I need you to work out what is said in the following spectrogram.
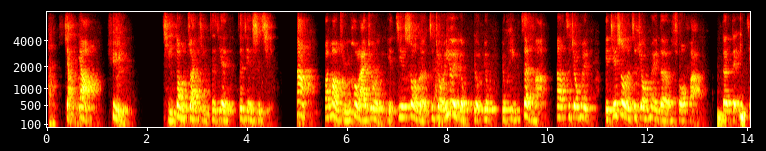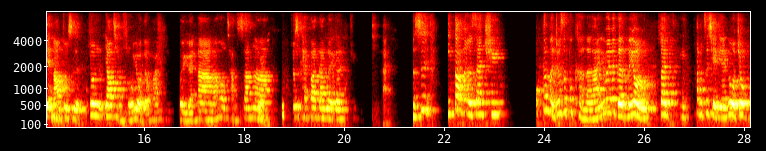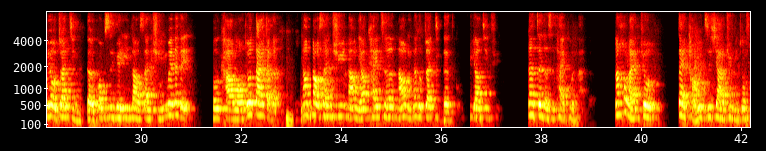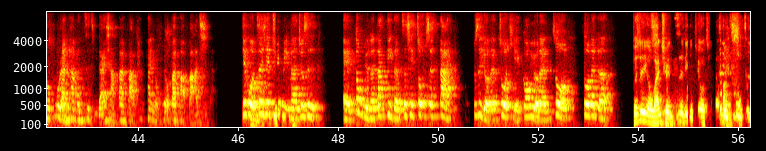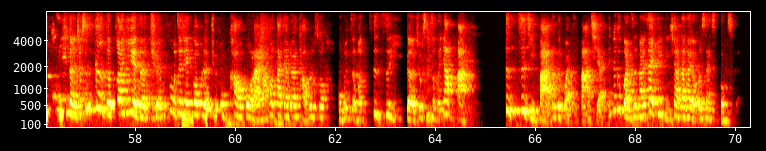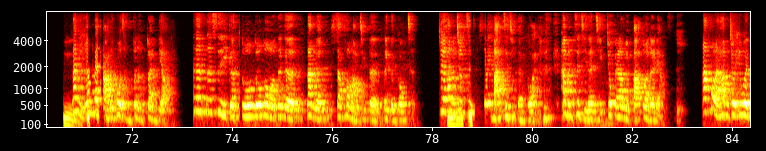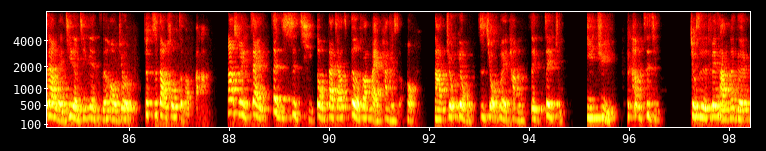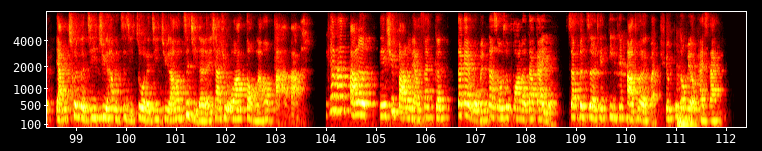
想要去启动钻井这件这件事情。那环保局后来就也接受了，自救因为有有有有凭证嘛，那自救会也接受了自救会的说法的的意见，然后就是就是邀请所有的环评委员呐、啊，然后厂商啊，就是开发单位跟居民一起来。可是，一到那个山区，我根本就是不可能啊，因为那个没有专，他们之前联络就没有专警的公司愿意到山区，因为那个。和卡咯，就是大家讲的，你要到山区，然后你要开车，然后你那个专警的工具要进去，那真的是太困难了。那后来就在讨论之下，居民就说，不然他们自己来想办法，看看有没有办法拔起来。结果这些居民呢，就是诶动员了当地的这些中生代，就是有人做铁工，有人做做那个。就是一个完全自力救济的方式。自力的，就是各个专业的全部这些工人全部靠过来，然后大家就在讨论说，我们怎么自制一个，就是怎么样把自自己把那个管子拔起来。哎，那个管子埋在地底下大概有二三十公尺，嗯，那你要在拔的过程不能断掉，那那是一个多多么那个让人伤透脑筋的那个工程，所以他们就自己先拔自己的管，他们自己的井就被他们拔断了两次。那后来他们就因为这样累积了经验之后就，就知道说怎么拔。那所以在正式启动，大家各方来看的时候，那就用自救会他们这这组机具，他们自己就是非常那个阳春的机具，他们自己做的机具，然后自己的人下去挖洞，然后拔拔。你看他拔了，连续拔了两三根，大概我们那时候是花了大概有三分之二天，第一天拔出来的管全部都没有开塞。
